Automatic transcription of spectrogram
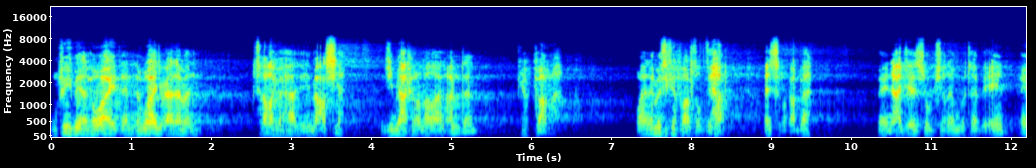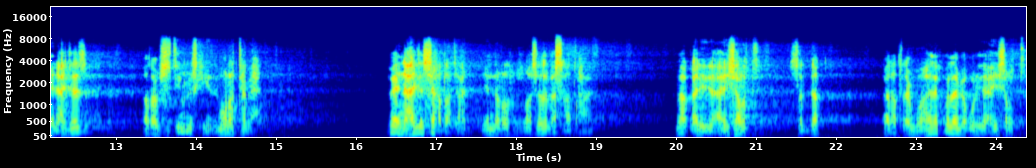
وفيه من الفوائد انه واجب على من اقترف هذه المعصية الجماع في رمضان عمدا كفارة. وأنا مثل كفارة الظهار. عز رقبة. فإن عجز صوم شهرين متابعين. فإن عجز اطعم ستين مسكينا مرتبة. فإن عجز سقطت عنه لأن الرسول صلى الله عليه وسلم أسقطها ما قال إذا أيسرت صدق قال أطعمه أهلك ولم يقل إذا أيسرت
